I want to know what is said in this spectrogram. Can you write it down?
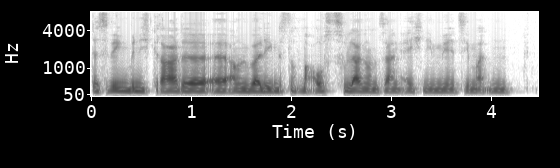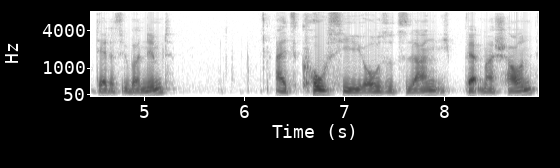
Deswegen bin ich gerade äh, am überlegen, das nochmal auszulagern und sagen, ey, ich nehme mir jetzt jemanden, der das übernimmt. Als Co-CEO sozusagen. Ich werde mal schauen.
